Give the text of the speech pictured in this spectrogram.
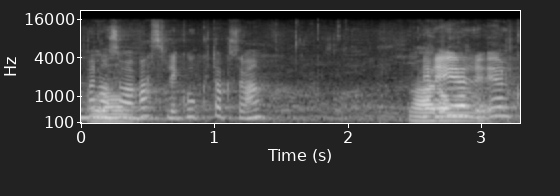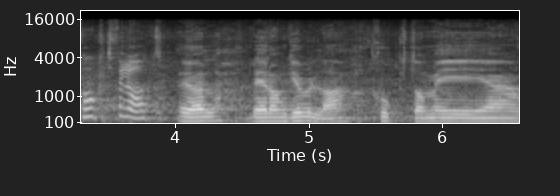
Det var någon som var vasslekokt också va? Nej, Eller de, öl, ölkokt, förlåt. öl, det är de gula. Kokt dem i eh,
